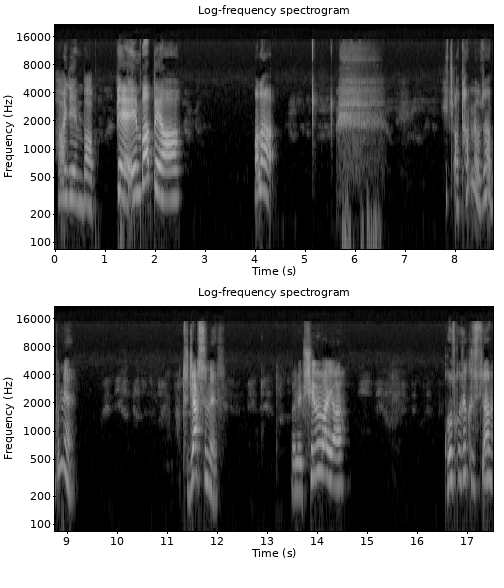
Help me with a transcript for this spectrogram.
Haydi Mbappe. Mbappe ya. Valla. Hiç atamıyoruz ha. Bu ne? Atacaksınız. Böyle bir şey mi var ya? Koskoca Cristiano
